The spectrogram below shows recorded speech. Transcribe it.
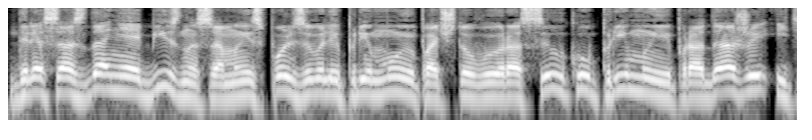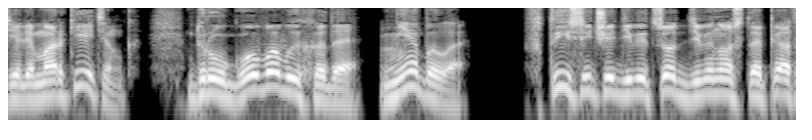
Для создания бизнеса мы использовали прямую почтовую рассылку, прямые продажи и телемаркетинг. Другого выхода не было. В 1995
